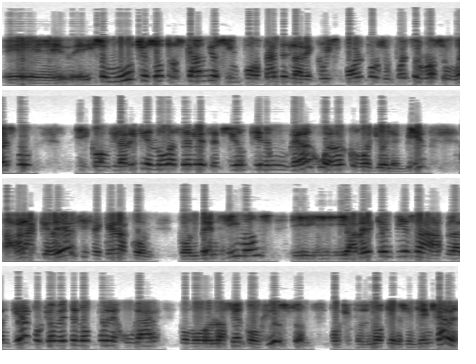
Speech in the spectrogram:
eh, hizo muchos otros cambios importantes, la de Chris Paul, por supuesto, Russell Westbrook, y con Filadelfia no va a ser la excepción, tiene un gran jugador como Joel Embiid, habrá que ver si se queda con, con Ben Simmons y, a ver qué empieza a plantear, porque obviamente no puede jugar como lo hacía con Houston, porque pues no tienes un James Harden.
